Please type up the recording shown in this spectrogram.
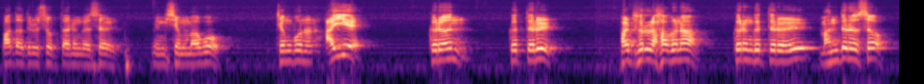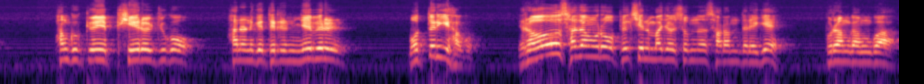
받아들일 수 없다는 것을 명심하고 정부는 아예 그런 것들을 발표를 하거나 그런 것들을 만들어서 한국 교회에 피해를 주고 하나님께 드리는 예배를 못 드리게 하고 여러 사정으로 백신을 맞을 수 없는 사람들에게 불안감과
